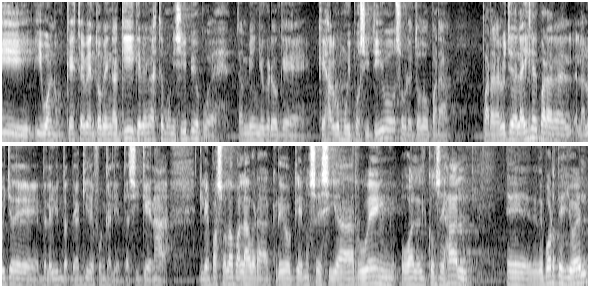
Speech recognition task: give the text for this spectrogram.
Y, bueno, que este evento venga aquí, que venga a este municipio, pues también yo creo que, que es algo muy positivo, sobre todo para, para la lucha de la isla y para la, lucha de, de, aquí de Fuencaliente. Así que nada, le paso la palabra, creo que no sé si a Rubén o al concejal eh, de Deportes, Joel.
